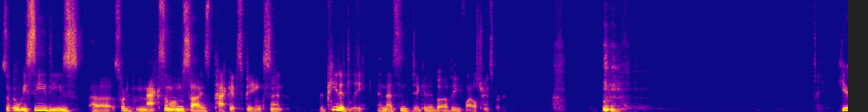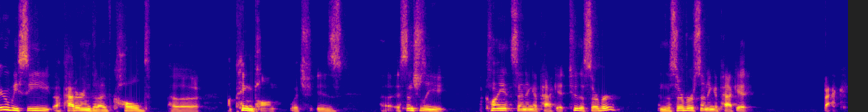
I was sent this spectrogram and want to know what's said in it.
So we see these uh, sort of maximum size packets being sent repeatedly, and that's indicative of a file transfer. Here we see a pattern that I've called uh, a ping pong, which is uh, essentially a client sending a packet to the server and the server sending a packet back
